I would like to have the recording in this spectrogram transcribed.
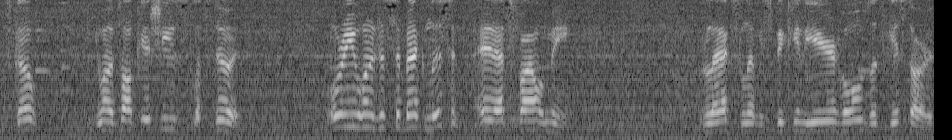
Let's go. You want to talk issues? Let's do it. Or you want to just sit back and listen? Hey, that's fine with me. Relax and let me speak into your ear holes. Let's get started.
